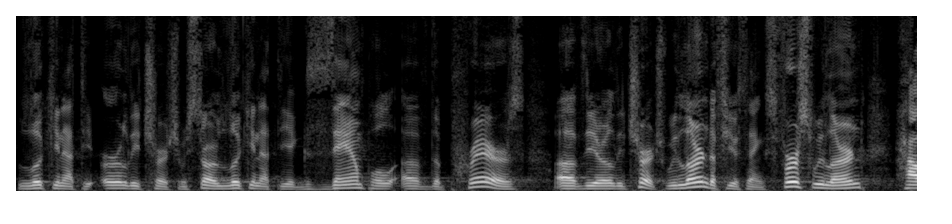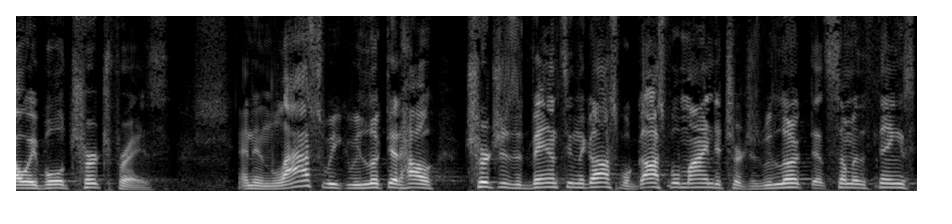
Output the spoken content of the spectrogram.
looking at the early church, we started looking at the example of the prayers of the early church, we learned a few things. First, we learned how a bold church prays. And in last week, we looked at how churches advancing the gospel, gospel minded churches, we looked at some of the things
